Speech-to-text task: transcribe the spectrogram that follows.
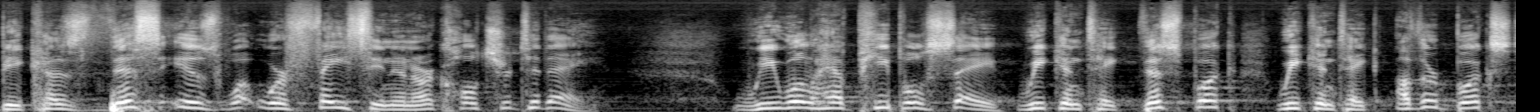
because this is what we're facing in our culture today. We will have people say, we can take this book, we can take other books,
